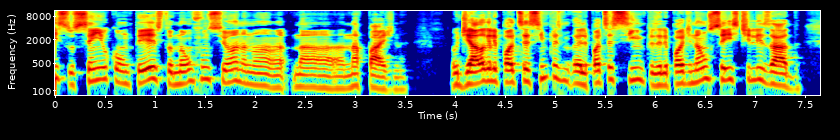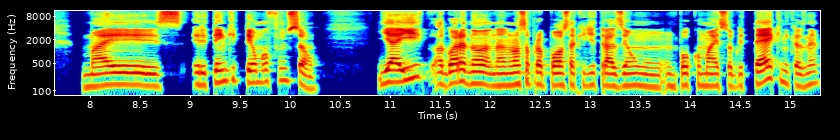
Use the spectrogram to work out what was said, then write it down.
isso, sem o contexto, não funciona na, na, na página. O diálogo ele pode ser simples, ele pode ser simples, ele pode não ser estilizado, mas ele tem que ter uma função. E aí, agora na nossa proposta aqui de trazer um, um pouco mais sobre técnicas, né?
